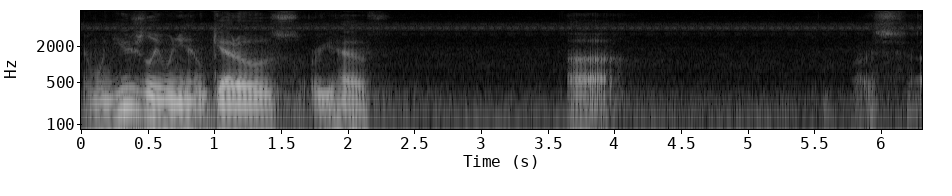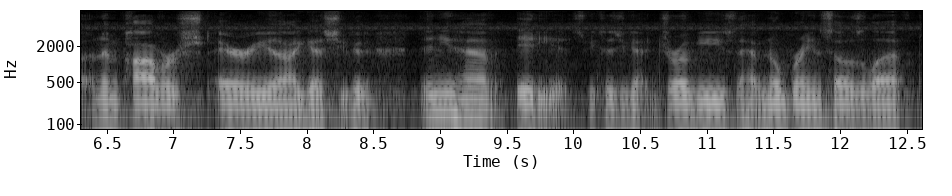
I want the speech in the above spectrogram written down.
And when usually when you have ghettos or you have uh, an impoverished area, I guess you could, then you have idiots because you got druggies that have no brain cells left,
